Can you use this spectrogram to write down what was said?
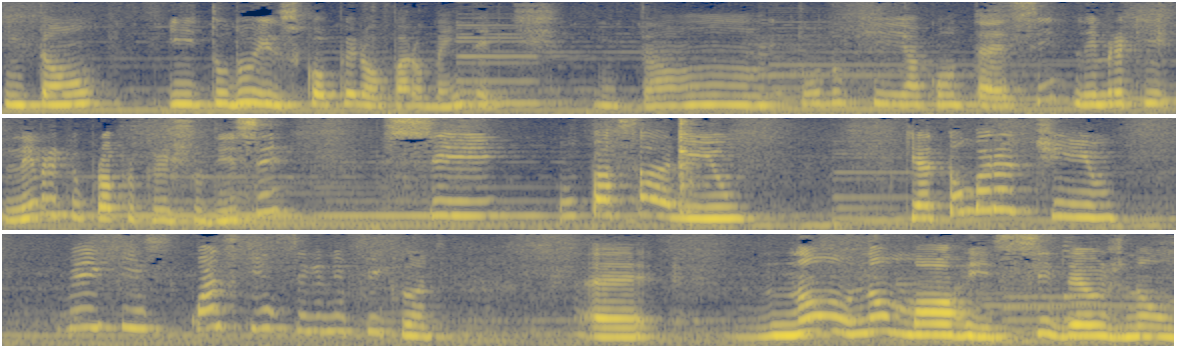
então, e tudo isso cooperou para o bem deles. Então, tudo que acontece, lembra que, lembra que o próprio Cristo disse: se um passarinho que é tão baratinho, meio que quase que insignificante, é, não, não morre se Deus não,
